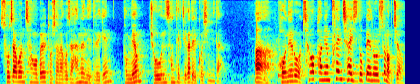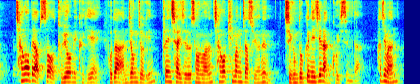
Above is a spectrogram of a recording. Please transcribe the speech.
소자본 창업을 도전하고자 하는 이들에겐 분명 좋은 선택지가 될 것입니다. 아, 번외로 창업하면 프랜차이즈도 빼놓을 순 없죠. 창업에 앞서 두려움이 크기에 보다 안정적인 프랜차이즈를 선호하는 창업 희망자 수요는 지금도 끊이질 않고 있습니다. 하지만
